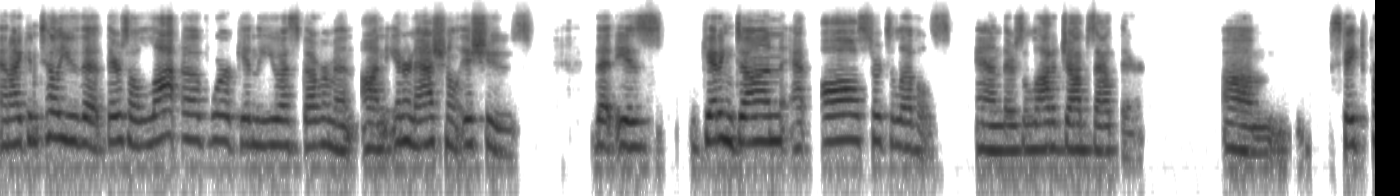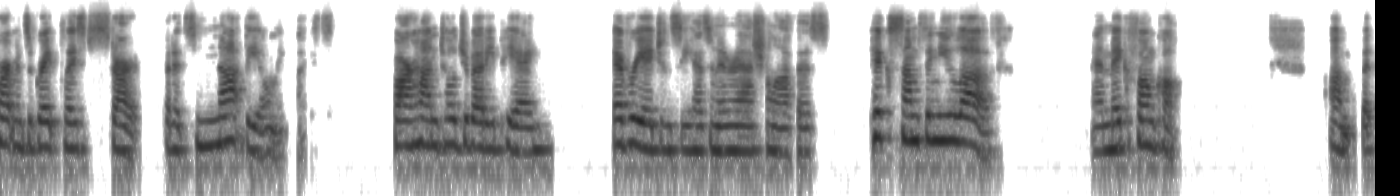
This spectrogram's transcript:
And I can tell you that there's a lot of work in the US government on international issues that is getting done at all sorts of levels. And there's a lot of jobs out there. Um, State Department's a great place to start, but it's not the only place. Farhan told you about EPA. Every agency has an international office. Pick something you love and make a phone call. Um, but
